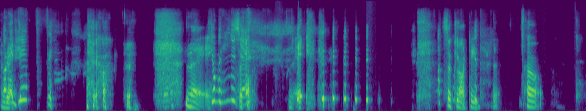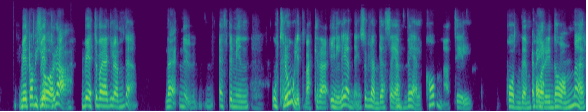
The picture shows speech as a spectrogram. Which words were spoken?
var det Nej. ditt fel? Nej. Jo, men lite. Nej. Såklart inte. Ja. Vet, Ska vi vet, köra? vet du vad jag glömde Nej. nu? Efter min otroligt vackra inledning så glömde jag säga Mm. välkomna till podden Men- Par i damer,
